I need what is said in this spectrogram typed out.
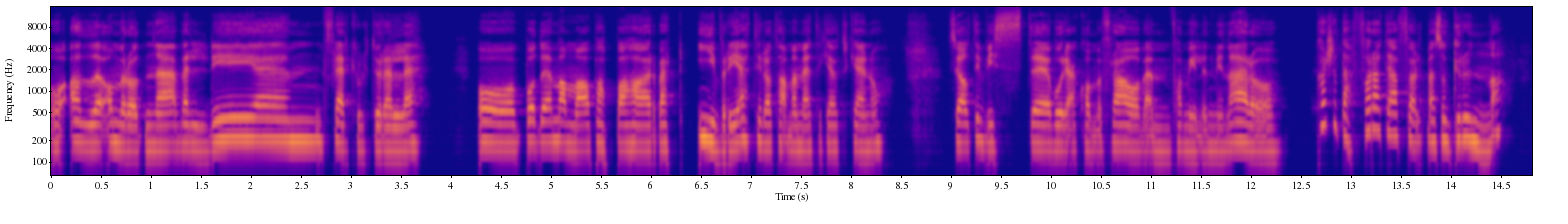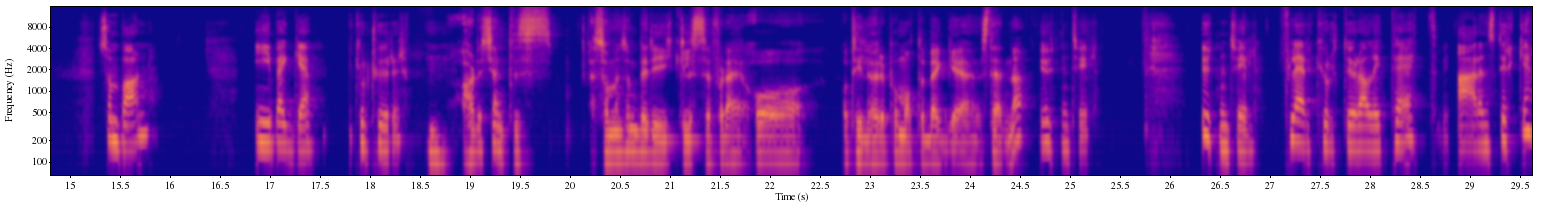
Og alle områdene er veldig eh, flerkulturelle. Og både mamma og pappa har vært ivrige til å ta meg med til Kautokeino. Så jeg har alltid visst eh, hvor jeg kommer fra, og hvem familien min er. Og kanskje derfor at jeg har følt meg så grunna som barn i begge kulturer. Har det kjentes som en sånn berikelse for deg å, å tilhøre på en måte begge stedene? Uten tvil. Uten tvil. Flerkulturalitet er en styrke.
